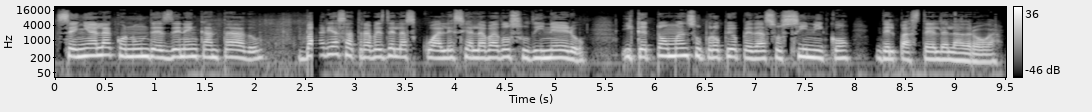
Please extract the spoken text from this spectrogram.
Señala con un desdén encantado varias a través de las cuales se ha lavado su dinero y que toman su propio pedazo cínico del pastel de la droga.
